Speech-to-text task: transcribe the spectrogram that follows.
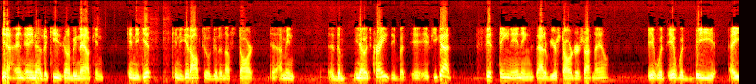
Yeah, and, and you know the key is going to be now can can you get can you get off to a good enough start? To, I mean, the you know it's crazy, but if you got 15 innings out of your starters right now, it would it would be a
